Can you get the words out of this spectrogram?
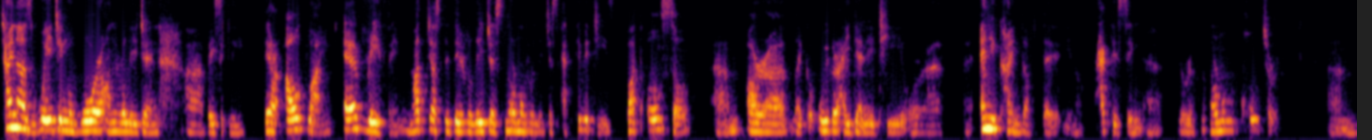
China is waging a war on religion, uh, basically. They are outlining everything, not just the, religious, normal religious activities, but also um, our uh, like Uyghur identity or uh, any kind of the, you know, practicing uh, your normal culture um,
